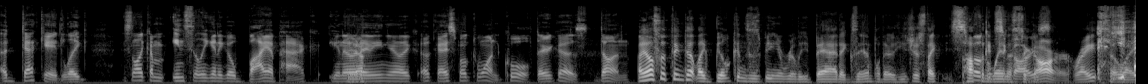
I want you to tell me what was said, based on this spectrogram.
a decade." Like. It's not like I'm instantly gonna go buy a pack. You know what I mean? You're like, okay, I smoked one. Cool. There it goes. Done. I also think that like Bilkins is being a really bad example there. He's just like puffing away on a cigar, right? So like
